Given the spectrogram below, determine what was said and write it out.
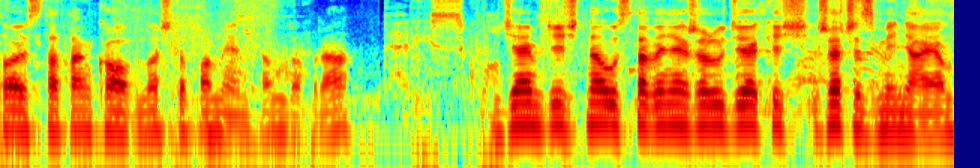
To jest ta tankowność, to pamiętam, dobra. Widziałem gdzieś na ustawieniach, że ludzie jakieś rzeczy zmieniają.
